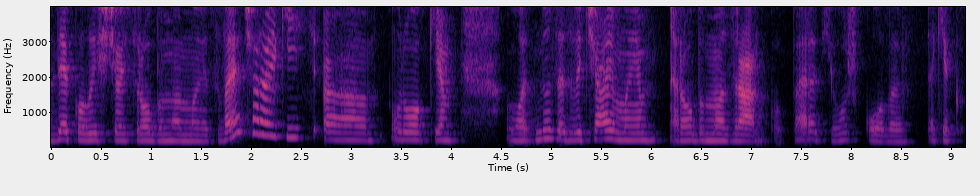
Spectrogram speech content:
деколи щось робимо ми з вечора, якісь а, уроки. От, ну, зазвичай ми робимо зранку перед його школою, так як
